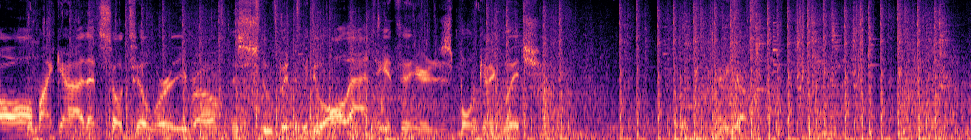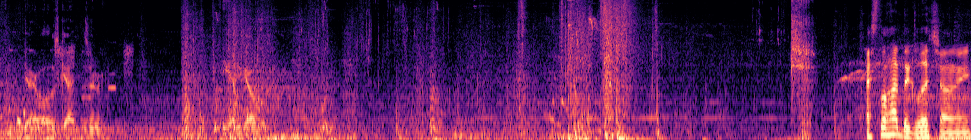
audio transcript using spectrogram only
Oh my god, that's so tilt worthy, bro. This stupid. We do all that to get to here to just both get a glitch. There you go. Okay, well, those guys deserve. You gotta go. I still had the glitch on me.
